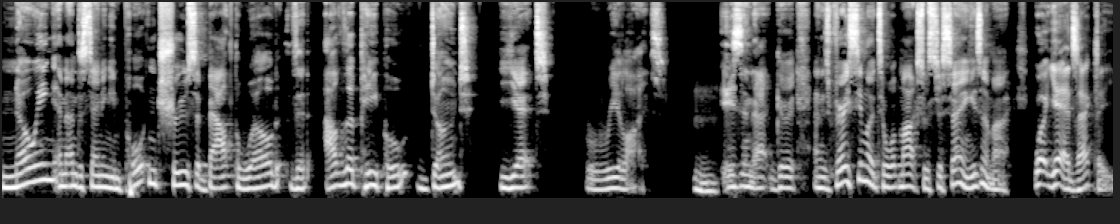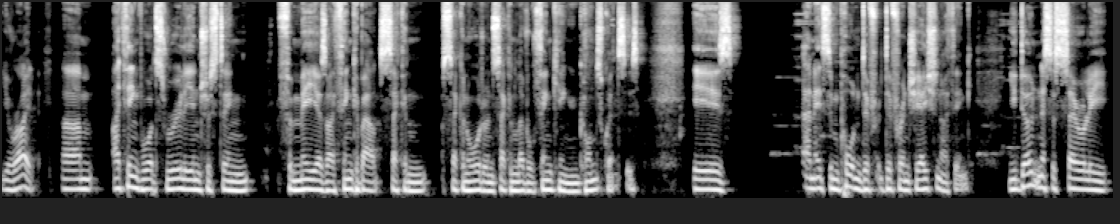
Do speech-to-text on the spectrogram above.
knowing and understanding important truths about the world that other people don't yet realize. Mm. Isn't that good? And it's very similar to what Marks was just saying, isn't it, Mark? Well, yeah, exactly. You're right. Um, I think what's really interesting for me as I think about second second order and second level thinking and consequences is, and it's important dif- differentiation. I think you don't necessarily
